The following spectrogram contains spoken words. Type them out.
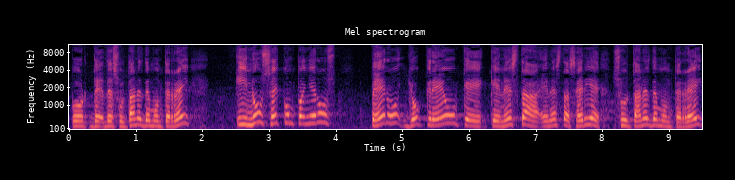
por, de, de Sultanes de Monterrey. Y no sé, compañeros, pero yo creo que, en, esta, en esta serie Sultanes de Monterrey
